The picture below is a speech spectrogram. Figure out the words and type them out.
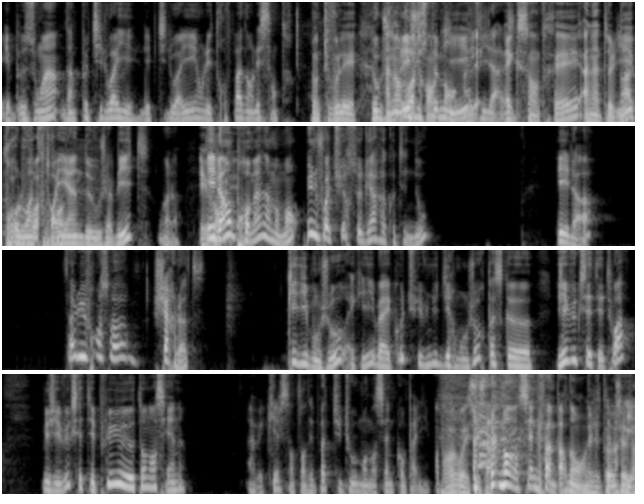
Et besoin d'un petit loyer. Les petits loyers, on les trouve pas dans les centres. Donc tu voulais Donc, je un voulais endroit justement un tranquille, village. excentré, un atelier Pas pour trop loin de Troyenne, de où j'habite. Voilà. Et Et, là, on promène un moment, une voiture se gare à côté de nous. Et là, salut François, Charlotte, qui dit bonjour et qui dit bah écoute, je suis venu te dire bonjour parce que j'ai vu que c'était toi, mais j'ai vu que c'était plus euh, ton ancienne. Avec qui elle s'entendait pas du tout, mon ancienne compagne. Ah, oui, c'est ça. mon ancienne femme, pardon, j'étais marié.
